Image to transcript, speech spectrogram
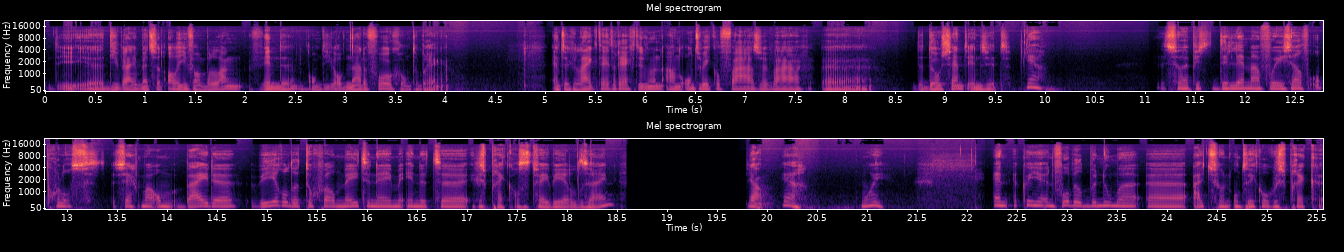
die, eh, die wij met z'n allen van belang vinden, om die op naar de voorgrond te brengen. En tegelijkertijd recht te doen aan de ontwikkelfase waar uh, de docent in zit. Ja. Dus zo heb je het dilemma voor jezelf opgelost, zeg maar, om beide werelden toch wel mee te nemen in het uh, gesprek, als er twee werelden zijn. Ja. Ja, mooi. En kun je een voorbeeld benoemen uh, uit zo'n ontwikkelgesprek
